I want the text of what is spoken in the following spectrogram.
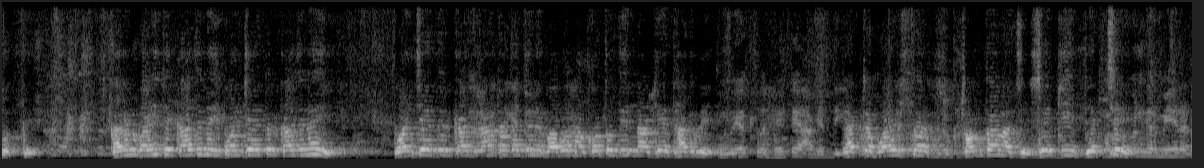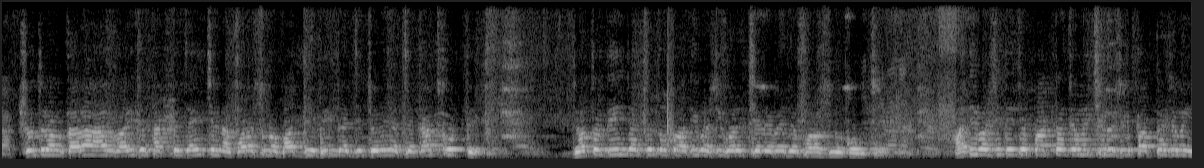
করতে। কারণ বাড়িতে কাজ নেই, পঞ্চায়েতের কাজ নেই। পঞ্চায়েতের কাজ না থাকার জন্য বাবা মা কতদিন না খেয়ে থাকবে? একটু বয়স তার সন্তান আছে সে কি দেখছে? সুতরাং তারা আর বাড়িতে থাকতে চাইছে না পড়াশোনা বাদ দিয়ে ভিন রাজ্যে চলে যাচ্ছে কাজ করতে। যত দিন যাচ্ছে তত আদিবাসী ঘরের ছেলে মেয়েদের পড়াশুনো কমছে। আদিবাসীদের যে পাট্টা জমি ছিল সেই পাট্টা জমি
